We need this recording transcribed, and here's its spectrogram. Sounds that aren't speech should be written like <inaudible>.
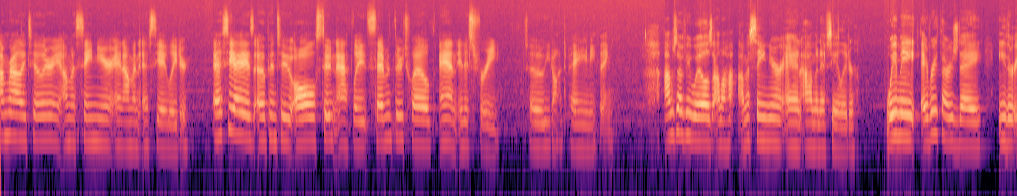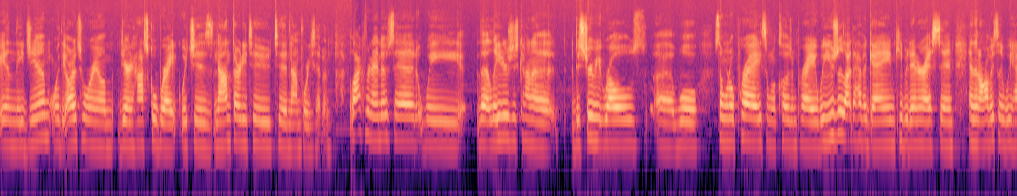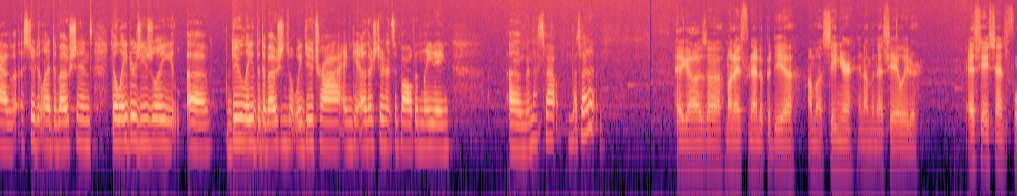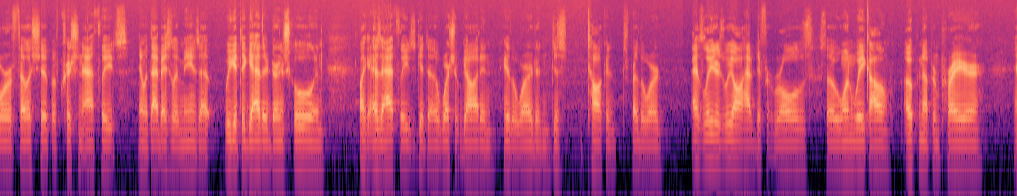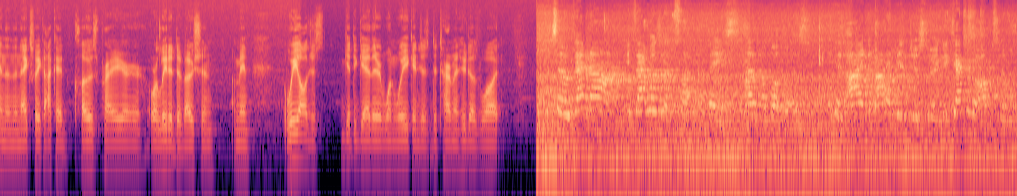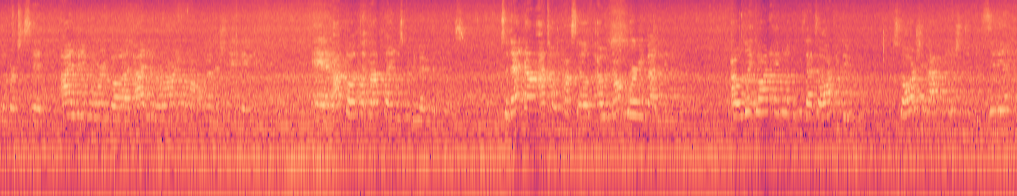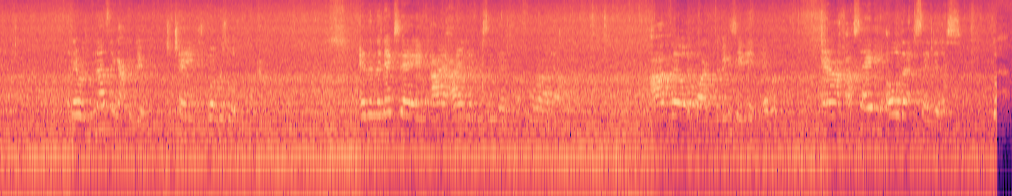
I'm Riley Tillery. I'm a senior and I'm an FCA leader. FCA is open to all student athletes 7 through 12 and it is free, so you don't have to pay anything. I'm Sophie Wills. I'm a, I'm a senior and I'm an FCA leader. We meet every Thursday either in the gym or the auditorium during high school break, which is 9:32 to 9:47. Like Fernando said, we the leaders just kind of distribute roles. Uh, we'll someone will pray, someone will close and pray. We usually like to have a game, keep it interesting, and then obviously we have student-led devotions. The leaders usually uh, do lead the devotions, but we do try and get other students involved in leading, um, and that's about that's about it. Hey guys, uh, my name is Fernando Padilla. I'm a senior and I'm an FCA leader. FCA stands for Fellowship of Christian Athletes, and what that basically means that we get to gather during school and, like as athletes, get to worship God and hear the Word and just talk and spread the Word. As leaders, we all have different roles. So one week I'll open up in prayer, and then the next week I could close prayer or lead a devotion. I mean, we all just get together one week and just determine who does what. So that night, if that wasn't a slap in the face, I don't know what was. Because I, I had been just doing exactly what opposite of what the verse said. I had been ignoring God. I had been relying on my. And I thought that my plan was going to be better than his. So that night, I told myself I would not worry about it anymore. I would let God handle it because that's all I could do. Scholarship applications you could sit in. And there was nothing I could do to change what result would come out. And then the next day, I, I ended up receiving a four-hour hour. I felt like the biggest idiot ever. And I, I say all that to say this.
